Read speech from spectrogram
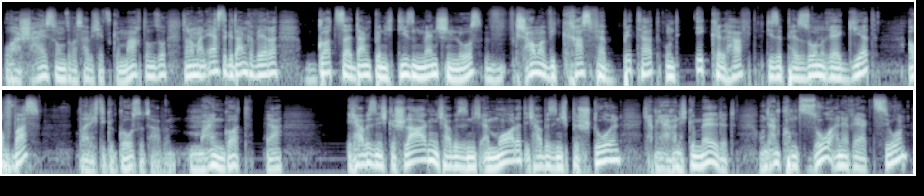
oh scheiße und so, was habe ich jetzt gemacht und so, sondern mein erster Gedanke wäre, Gott sei Dank bin ich diesen Menschen los. Schau mal, wie krass verbittert und ekelhaft diese Person reagiert. Auf was? Weil ich sie geghostet habe. Mein Gott, ja. Ich habe sie nicht geschlagen, ich habe sie nicht ermordet, ich habe sie nicht bestohlen, ich habe mich einfach nicht gemeldet. Und dann kommt so eine Reaktion.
